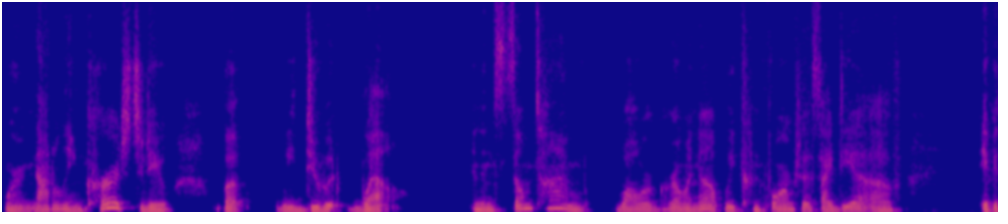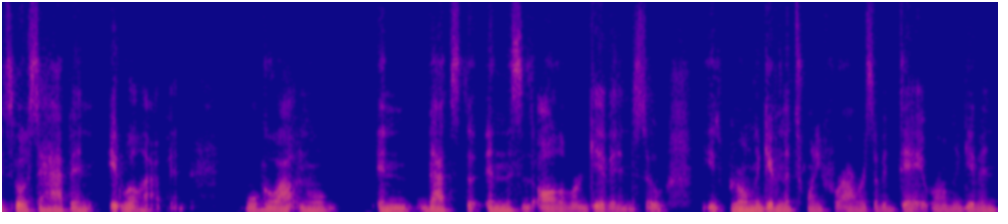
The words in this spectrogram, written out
we're not only encouraged to do but we do it well and then sometime while we're growing up we conform to this idea of if it's supposed to happen it will happen. We'll go out and we'll and that's the and this is all that we're given. So we're only given the 24 hours of a day we're only given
